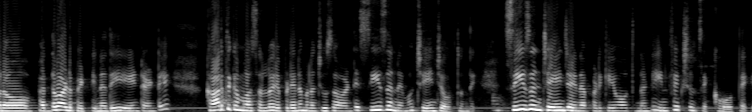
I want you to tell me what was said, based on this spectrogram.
మనం పెద్దవాళ్ళు పెట్టినది ఏంటంటే కార్తీక మాసంలో ఎప్పుడైనా మనం చూసామంటే సీజన్ ఏమో చేంజ్ అవుతుంది. సీజన్ చేంజ్ అయినప్పటికీ ఏమవుతుందంటే ఇన్ఫెక్షన్స్ ఎక్కువ అవుతాయి.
